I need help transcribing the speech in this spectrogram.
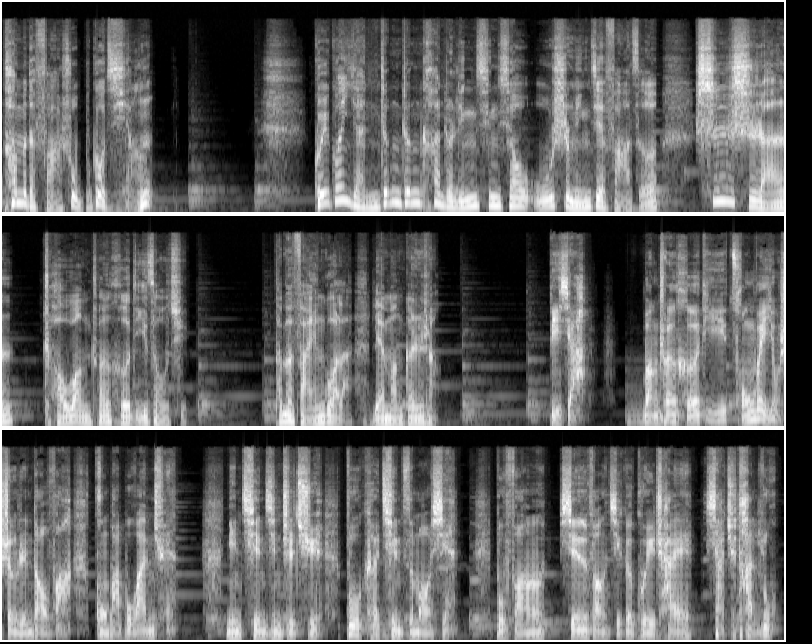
他们的法术不够强。鬼官眼睁睁看着林清霄无视冥界法则，施施然。朝忘川河底走去，他们反应过来，连忙跟上。陛下，忘川河底从未有圣人到访，恐怕不安全。您千金之躯不可亲自冒险，不妨先放几个鬼差下去探路。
